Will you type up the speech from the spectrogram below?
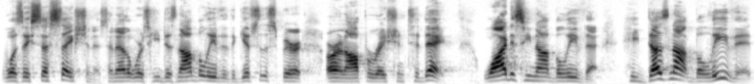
was a cessationist. In other words, he does not believe that the gifts of the Spirit are in operation today. Why does he not believe that? He does not believe it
